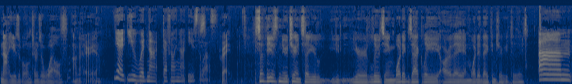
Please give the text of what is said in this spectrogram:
not usable in terms of wells on that area. Yeah, you would not definitely not use the wells. Right. So these nutrients that you, you you're losing, what exactly are they, and what did they contribute to this? Um,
